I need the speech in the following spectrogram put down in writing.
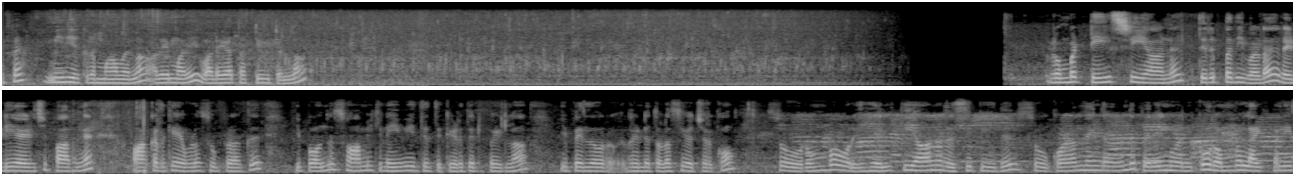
இப்போ மீதி இருக்கிற மாவெல்லாம் அதே மாதிரி வடையாக தட்டி விட்டுடலாம். ரொம்ப டேஸ்டியான திருப்பதி வடை ரெடி ஆகிடுச்சு பாருங்கள் பார்க்குறதுக்கே எவ்வளோ சூப்பராக இருக்குது இப்போ வந்து சுவாமிக்கு நெய்வேத்தியத்துக்கு எடுத்துகிட்டு போயிடலாம். இப்போ இதில் ஒரு ரெண்டு துளசி வச்சுருக்கோம். ஸோ ரொம்ப ஒரு ஹெல்த்தியான ரெசிபி இது. ஸோ குழந்தைங்கள்லேருந்து பெரியவங்க வரைக்கும் ரொம்ப லைக் பண்ணி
